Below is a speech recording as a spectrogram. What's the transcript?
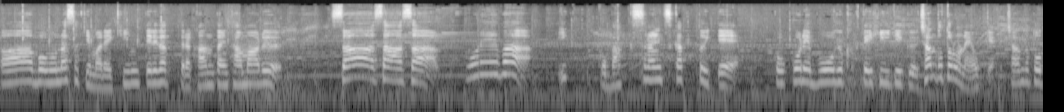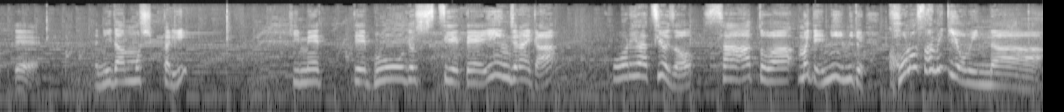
あー、もう紫まで金テレだったら簡単に溜まる。さあさあさあ、これは、1個バックスラに使っといて、ここで防御確定引いていく。ちゃんと取ろうね、オッケー。ちゃんと取って、2段もしっかり決めて、防御しつけて、いいんじゃないか？これは強いぞ。さあ、あとは、待って、2位見て。この差見てよ、みんな。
